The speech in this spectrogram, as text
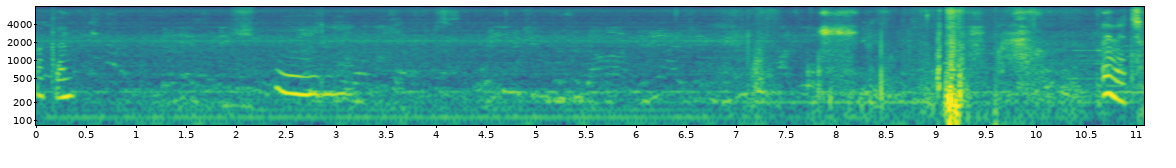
Bakın. Şöyle. Evet.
